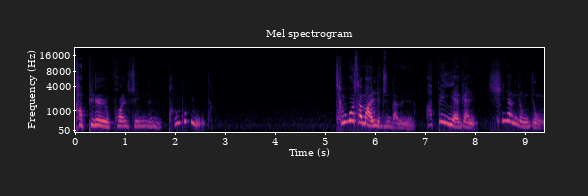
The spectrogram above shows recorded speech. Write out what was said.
가피를 구할 수 있는 방법입니다. 참고 삼아 알려준다면 앞에 이야기한 신앙경 중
